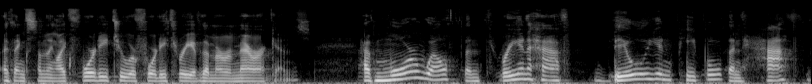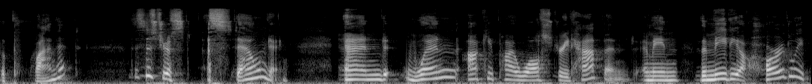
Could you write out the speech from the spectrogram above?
I think something like 42 or 43 of them are Americans, have more wealth than three and a half billion people than half the planet. This is just astounding. And when Occupy Wall Street happened, I mean, the media hardly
